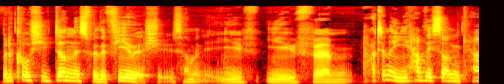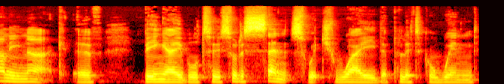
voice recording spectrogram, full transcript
But of course, you've done this with a few issues, haven't you? You've, you've, um, I don't know, you have this uncanny knack of being able to sort of sense which way the political wind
